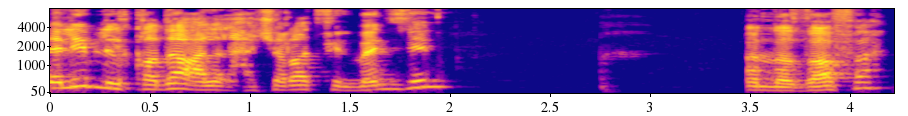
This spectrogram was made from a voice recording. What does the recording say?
أساليب للقضاء على الحشرات في المنزل. النظافة.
